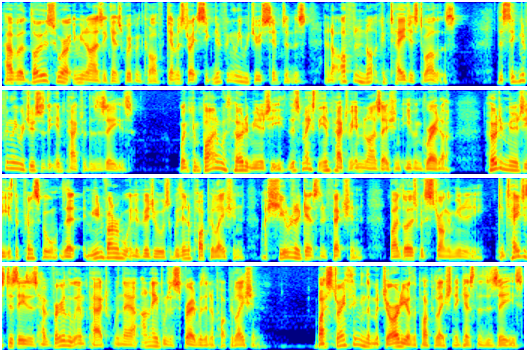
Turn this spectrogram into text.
However, those who are immunized against whooping cough demonstrate significantly reduced symptoms and are often not contagious to others. This significantly reduces the impact of the disease. When combined with herd immunity, this makes the impact of immunization even greater. Herd immunity is the principle that immune vulnerable individuals within a population are shielded against infection by those with strong immunity. Contagious diseases have very little impact when they are unable to spread within a population. By strengthening the majority of the population against the disease,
